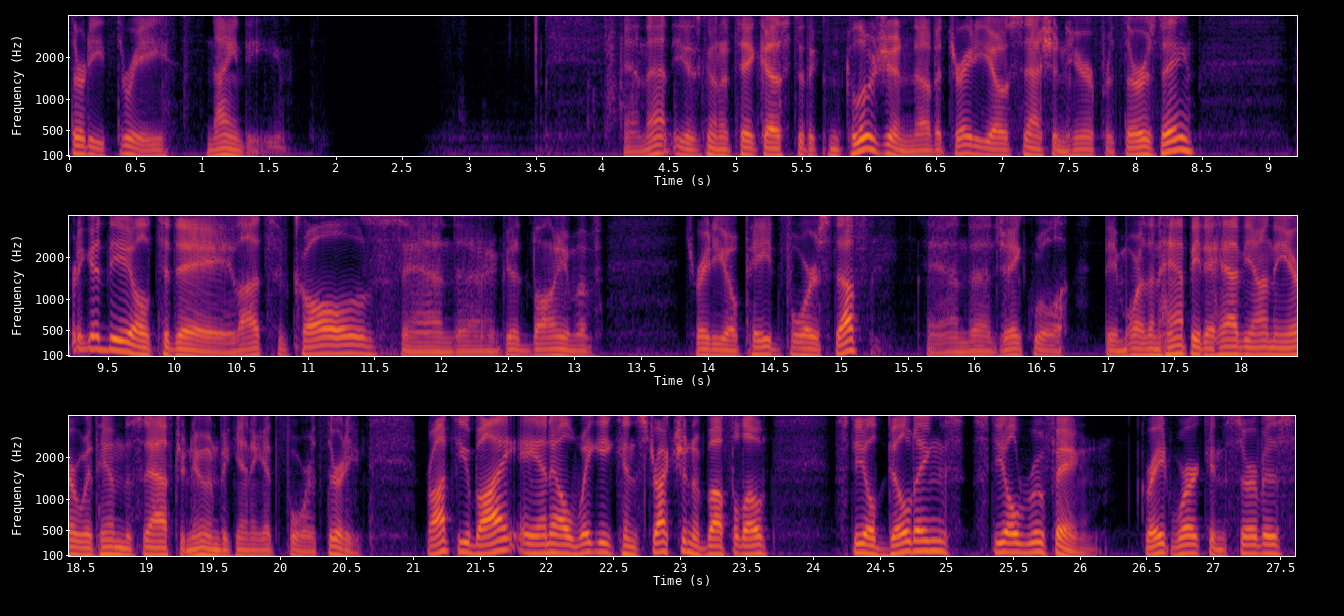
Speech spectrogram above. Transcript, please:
3390. And that is going to take us to the conclusion of a Tradio session here for Thursday. Pretty good deal today. Lots of calls and a good volume of Tradio paid for stuff. And uh, Jake will be more than happy to have you on the air with him this afternoon beginning at 4.30. Brought to you by A&L Wiggy Construction of Buffalo. Steel buildings, steel roofing. Great work and service.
